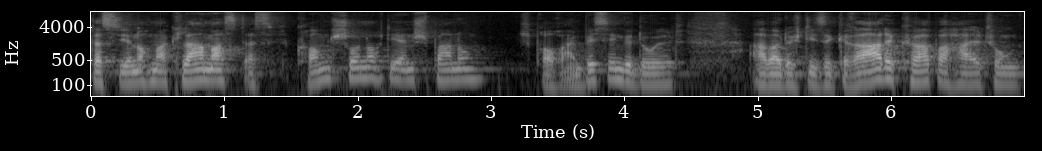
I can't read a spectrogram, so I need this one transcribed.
dass du dir nochmal klar machst, das kommt schon noch die Entspannung, ich brauche ein bisschen Geduld, aber durch diese gerade Körperhaltung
